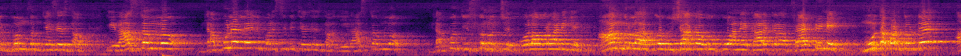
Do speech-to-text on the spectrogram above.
విధ్వంసం చేసేసినావు. ఈ రాష్ట్రంలో డబ్బులే లేని పరిస్థితి చేసేసినావు. ఈ రాష్ట్రంలో డబ్బులు తీసుకొని వచ్చి పోలవరానికి ఆంధ్రుల హక్కు విశాఖ ఉక్కు అనే కార్యక్రమ ఫ్యాక్టరీని మూతపడుతుంటే ఆ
